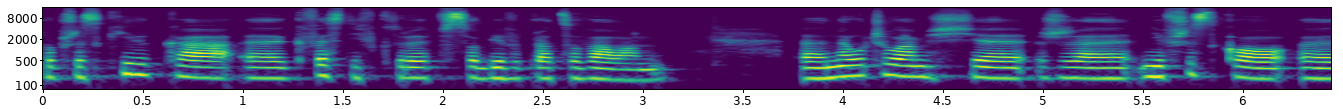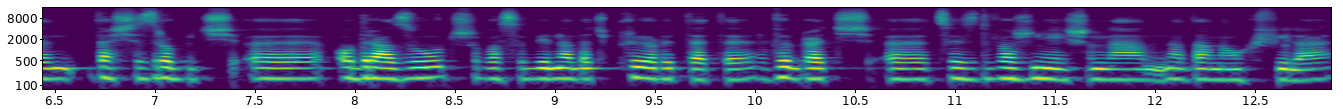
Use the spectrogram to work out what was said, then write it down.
poprzez kilka kwestii, które w sobie wypracowałam. E, Nauczyłam się, że nie wszystko e, da się zrobić e, od razu, trzeba sobie nadać priorytety, wybrać, co jest ważniejsze na, na daną chwilę.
